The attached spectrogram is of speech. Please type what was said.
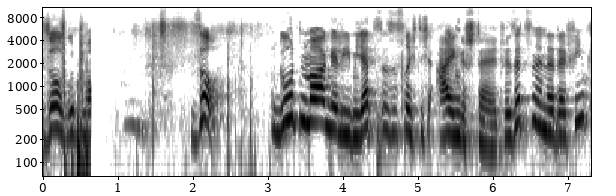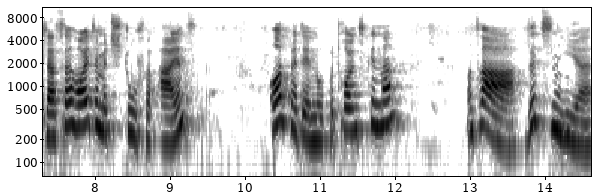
So, guten Morgen. So, guten Morgen, ihr Lieben. Jetzt ist es richtig eingestellt. Wir sitzen in der Delfinklasse heute mit Stufe 1 und mit den Notbetreuungskindern. Und zwar sitzen hier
